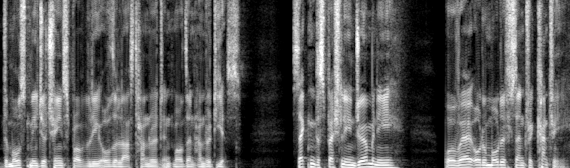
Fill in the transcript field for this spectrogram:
The most major change probably over the last 100 and more than 100 years. Second, especially in Germany, we're a very automotive centric country.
